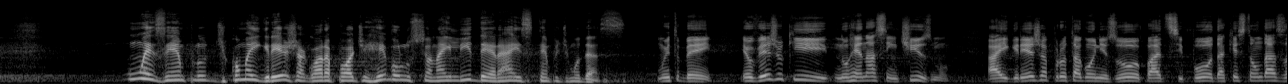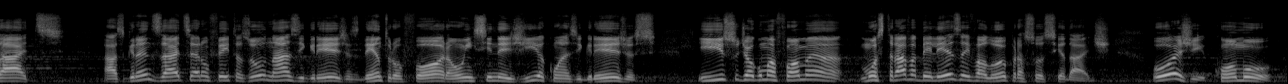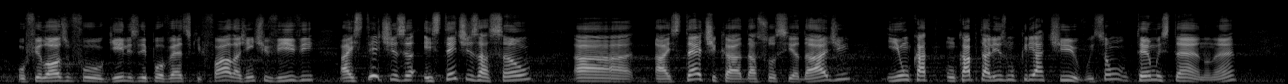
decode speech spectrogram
Um exemplo de como a igreja agora pode revolucionar e liderar esse tempo de mudança. Muito bem. Eu vejo que no renascentismo, a igreja protagonizou, participou da questão das artes. As grandes artes eram feitas ou nas igrejas, dentro ou fora, ou em sinergia com as igrejas e isso de alguma forma mostrava beleza e valor para a sociedade. Hoje, como o filósofo Gilles Lipovetsky fala, a gente vive a estetiza, estetização, a, a, estética da sociedade e um, um capitalismo criativo. Isso é um termo externo, né?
